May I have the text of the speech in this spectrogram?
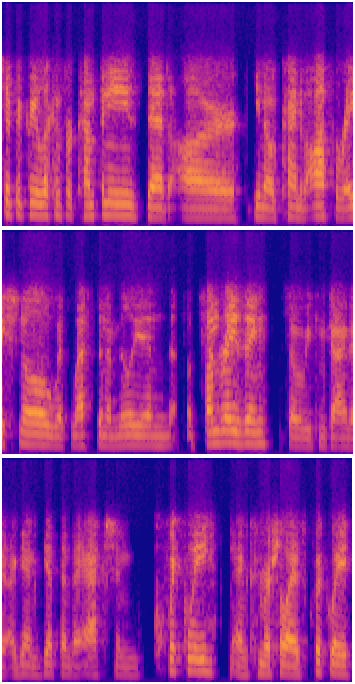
Typically looking for companies that are you know kind of operational with less than a million fundraising, so we can kind of again get them to action quickly and commercialize quickly.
